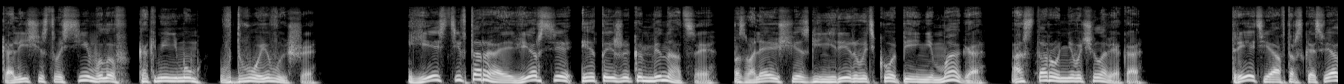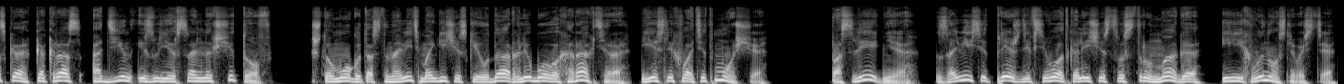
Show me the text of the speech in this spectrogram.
Количество символов как минимум вдвое выше. Есть и вторая версия этой же комбинации, позволяющая сгенерировать копии не мага, а стороннего человека. Третья авторская связка как раз один из универсальных щитов, что могут остановить магический удар любого характера, если хватит мощи. Последнее зависит прежде всего от количества струн мага и их выносливости.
